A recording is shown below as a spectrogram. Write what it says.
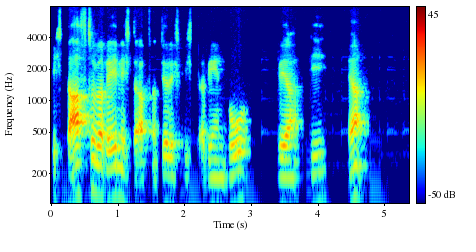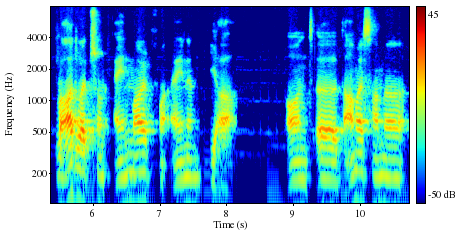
ich darf darüber reden, ich darf natürlich nicht erwähnen, wo, wer, wie. Ja, ich war dort schon einmal vor einem Jahr. Und äh, damals haben wir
